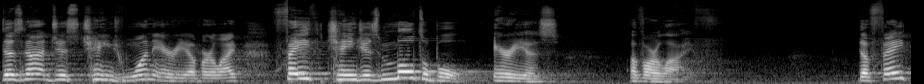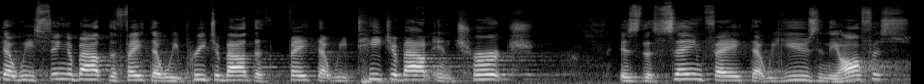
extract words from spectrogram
does not just change one area of our life, faith changes multiple areas of our life. The faith that we sing about, the faith that we preach about, the faith that we teach about in church is the same faith that we use in the office,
